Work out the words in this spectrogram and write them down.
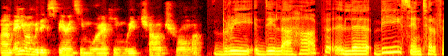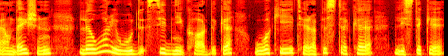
um, anyone with experience in working with child trauma. Brie de la Harpe, le B Center Foundation, le Warriewood Sydney Kardike, وەکی Therapistica Listica.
